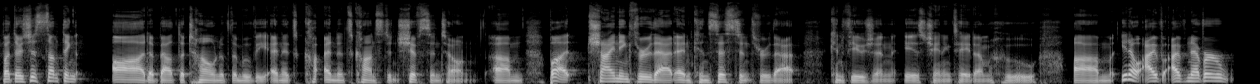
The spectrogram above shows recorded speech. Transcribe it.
but there's just something odd about the tone of the movie and its co- and its constant shifts in tone. Um, but shining through that and consistent through that confusion is Channing Tatum, who, um, you know, I've I've never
